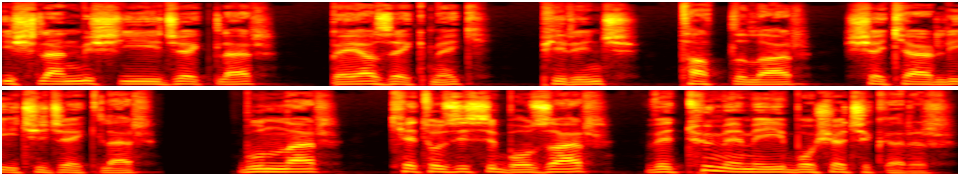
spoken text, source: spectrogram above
İşlenmiş yiyecekler, beyaz ekmek, pirinç, tatlılar, şekerli içecekler, bunlar ketozisi bozar ve tüm emeği boşa çıkarır.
